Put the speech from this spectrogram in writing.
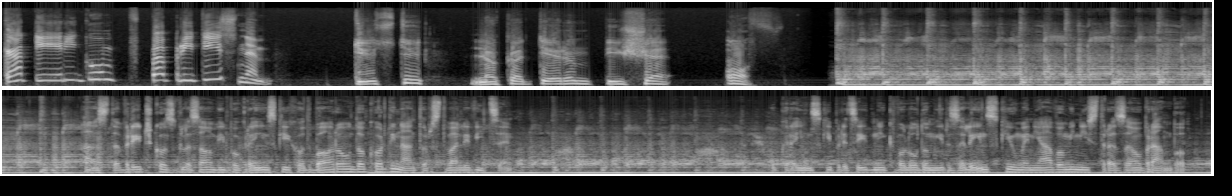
Kateri gumb pa pritisnem? Tisti, na katerem piše OF. Asta vrečko z glasovi pokrajinskih odborov do koordinatorstva levice. Ukrajinski predsednik Volodomir Zelenski v menjavo ministra za obrambo.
